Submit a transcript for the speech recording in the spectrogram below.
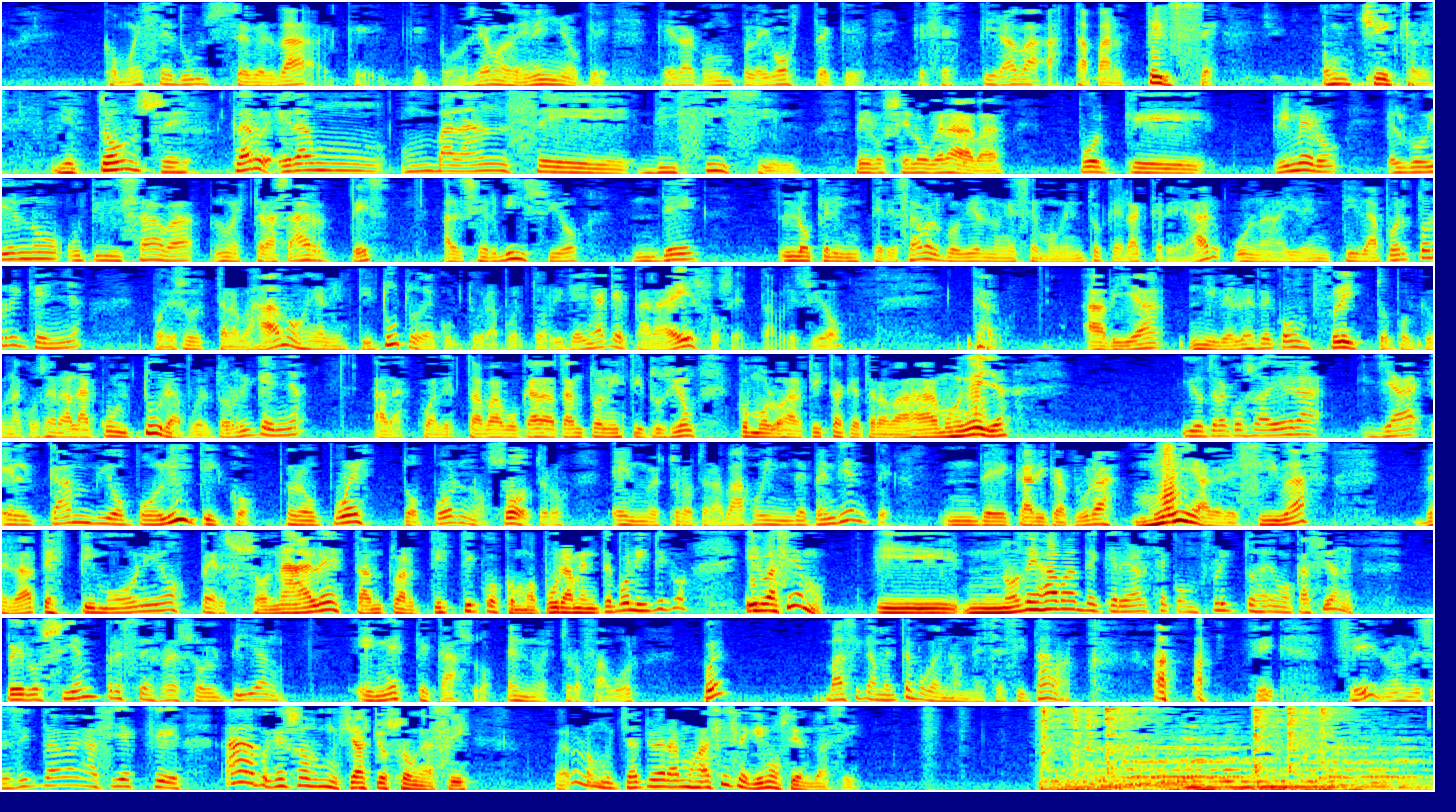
como ese dulce, ¿verdad? Que, conocíamos de niño, que, era como un plegoste que, que se estiraba hasta partirse, un chicle. Y entonces, claro, era un, un balance difícil, pero se lograba porque, primero, el gobierno utilizaba nuestras artes al servicio de lo que le interesaba al gobierno en ese momento, que era crear una identidad puertorriqueña, por eso trabajamos en el Instituto de Cultura Puertorriqueña, que para eso se estableció. Claro, había niveles de conflicto, porque una cosa era la cultura puertorriqueña, a las cuales estaba abocada tanto la institución como los artistas que trabajábamos en ella, y otra cosa era ya el cambio político propuesto por nosotros en nuestro trabajo independiente de caricaturas muy agresivas, ¿verdad? Testimonios personales, tanto artísticos como puramente políticos, y lo hacíamos. Y no dejaban de crearse conflictos en ocasiones, pero siempre se resolvían, en este caso, en nuestro favor. Pues, básicamente porque nos necesitaban. sí, sí, nos necesitaban, así es que, ah, porque esos muchachos son así. Bueno, los muchachos éramos así, seguimos siendo así.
